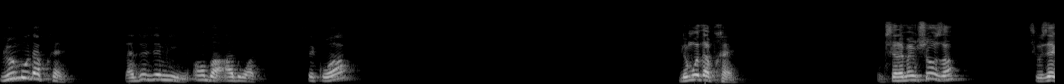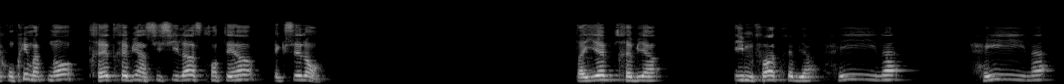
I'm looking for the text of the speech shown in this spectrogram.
Le mot d'après. La deuxième ligne. En bas, à droite. C'est quoi? Le mot d'après. Donc c'est la même chose. Hein si vous avez compris maintenant, très très bien. Sicilas, 31, excellent. Tayyeb, très bien. Imfa, très bien. Hina, hina.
